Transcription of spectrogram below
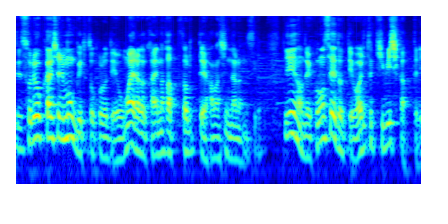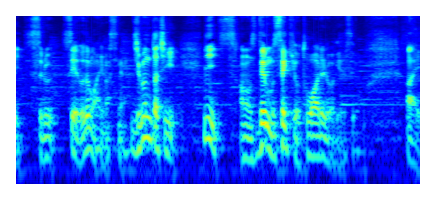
でそれを会社に文句言ったところでお前らが変えなかったろっていう話になるんですよ。っていうのでこの制度って割と厳しかったりする制度でもありますね。自分たちにあの全部責を問われるわけですよ。はい。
